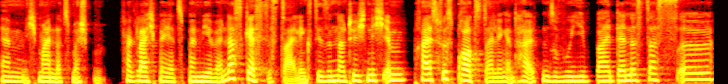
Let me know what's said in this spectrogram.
Ähm, ich meine da zum Beispiel vergleichbar jetzt bei mir, wenn das Gäste-Stylings, die sind natürlich nicht im Preis fürs Brautstyling enthalten, so wie bei Dennis das äh,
